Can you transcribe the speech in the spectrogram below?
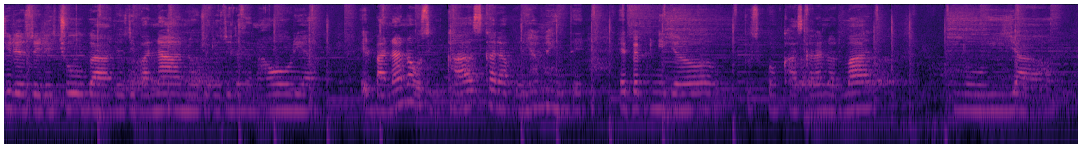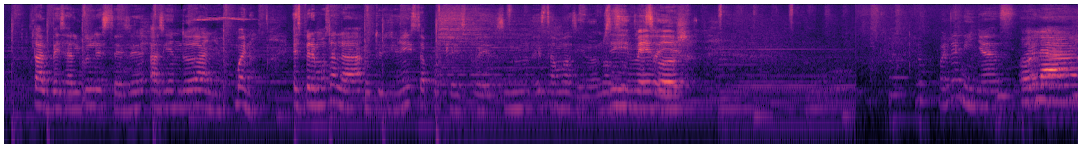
yo les doy lechuga, les doy banano, yo les doy la zanahoria. El banano sin cáscara, obviamente. El pepinillo pues con cáscara normal. No, y ya. Tal vez algo le estés haciendo daño. Bueno, esperemos a la nutricionista porque después mm, estamos haciendo nosotros. Sí, mejor. ayer. Hola niñas. Hola.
